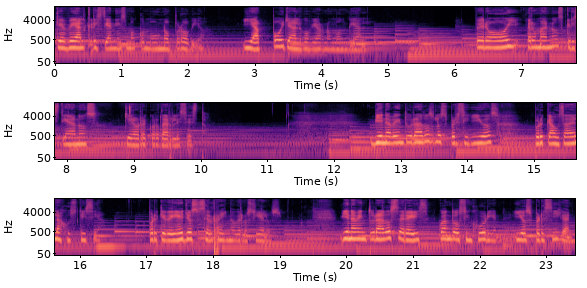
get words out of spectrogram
que ve al cristianismo como un oprobio y apoya al gobierno mundial. Pero hoy, hermanos cristianos, quiero recordarles esto. Bienaventurados los perseguidos por causa de la justicia, porque de ellos es el reino de los cielos. Bienaventurados seréis cuando os injurien y os persigan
